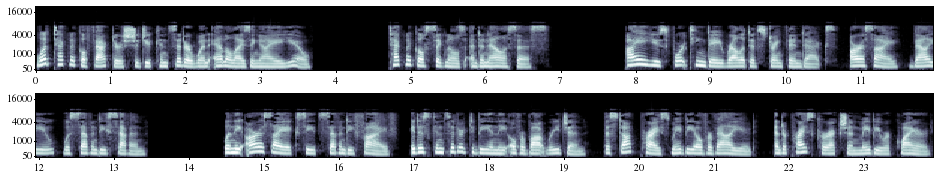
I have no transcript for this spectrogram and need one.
what technical factors should you consider when analyzing IAU? Technical signals and analysis. IAU's 14-day relative strength index, RSI, value was 77. When the RSI exceeds 75, it is considered to be in the overbought region, the stock price may be overvalued, and a price correction may be required.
